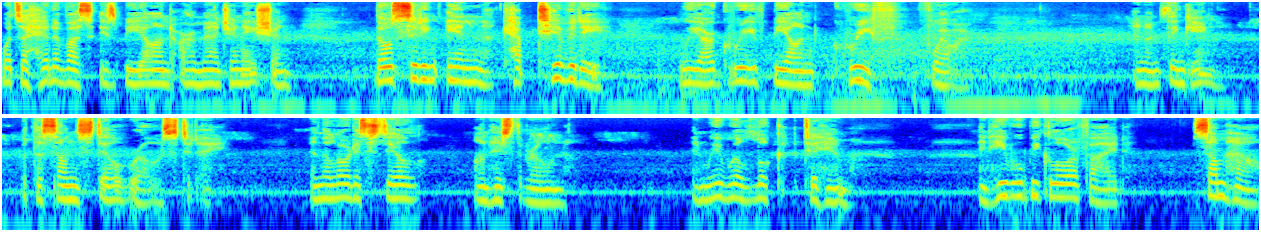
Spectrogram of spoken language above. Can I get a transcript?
What's ahead of us is beyond our imagination. Those sitting in captivity, we are grieved beyond grief for. And I'm thinking, but the sun still rose today. And the Lord is still on his throne, and we will look to him, and he will be glorified somehow,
